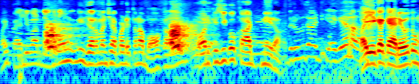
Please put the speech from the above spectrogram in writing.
भाई पहली बार देख रहा हूँ कि जर्मन शेपर्ड इतना भौंक रहा है और किसी को काट नहीं रहा। भाई ये क्या कह रहे हो तुम?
